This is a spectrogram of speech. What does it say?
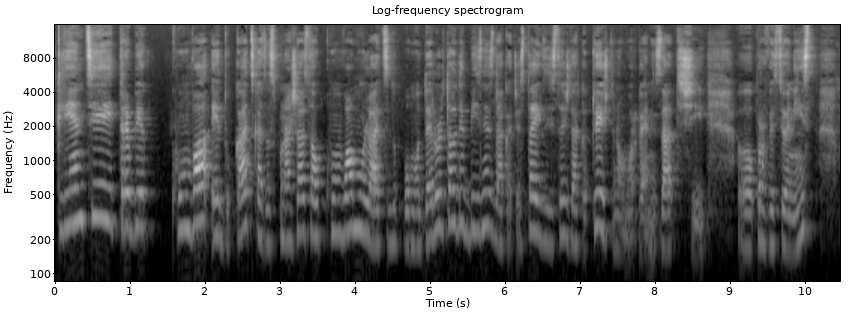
Clienții trebuie cumva educați, ca să spun așa, sau cumva mulați după modelul tău de business, dacă acesta există și dacă tu ești un om organizat și uh, profesionist, uh,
